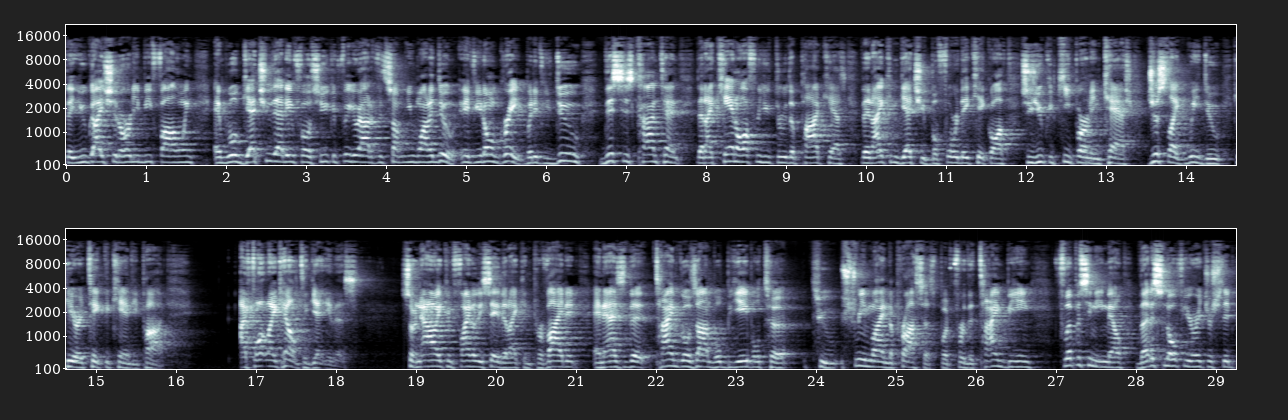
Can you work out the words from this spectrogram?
that you guys should already be following and we'll get you that info so you can figure out if it's something you want to do. And if you don't, great. But if you do, this is content that I can't offer you through the podcast that I can get you before they kick off so you could keep earning cash just like we do here at Take the Candy Pod. I fought like hell to get you this. So now I can finally say that I can provide it. And as the time goes on, we'll be able to, to streamline the process. But for the time being, flip us an email. Let us know if you're interested.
